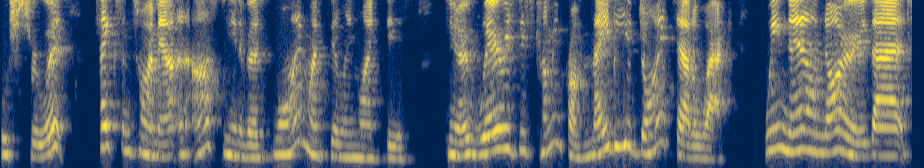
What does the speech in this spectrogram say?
push through it. Take some time out and ask the universe, why am I feeling like this? You know, where is this coming from? Maybe your diet's out of whack we now know that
